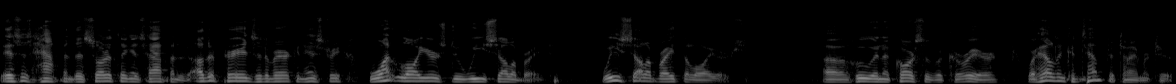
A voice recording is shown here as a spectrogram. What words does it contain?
this has happened. This sort of thing has happened at other periods in American history. What lawyers do we celebrate? We celebrate the lawyers uh, who, in the course of a career, were held in contempt a time or two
